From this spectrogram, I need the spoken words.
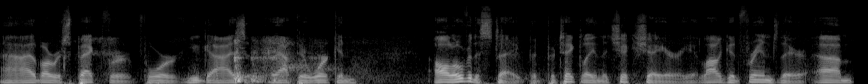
I have a respect for for you guys that are out there working all over the state, but particularly in the Chickasha area. A lot of good friends there. Um,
